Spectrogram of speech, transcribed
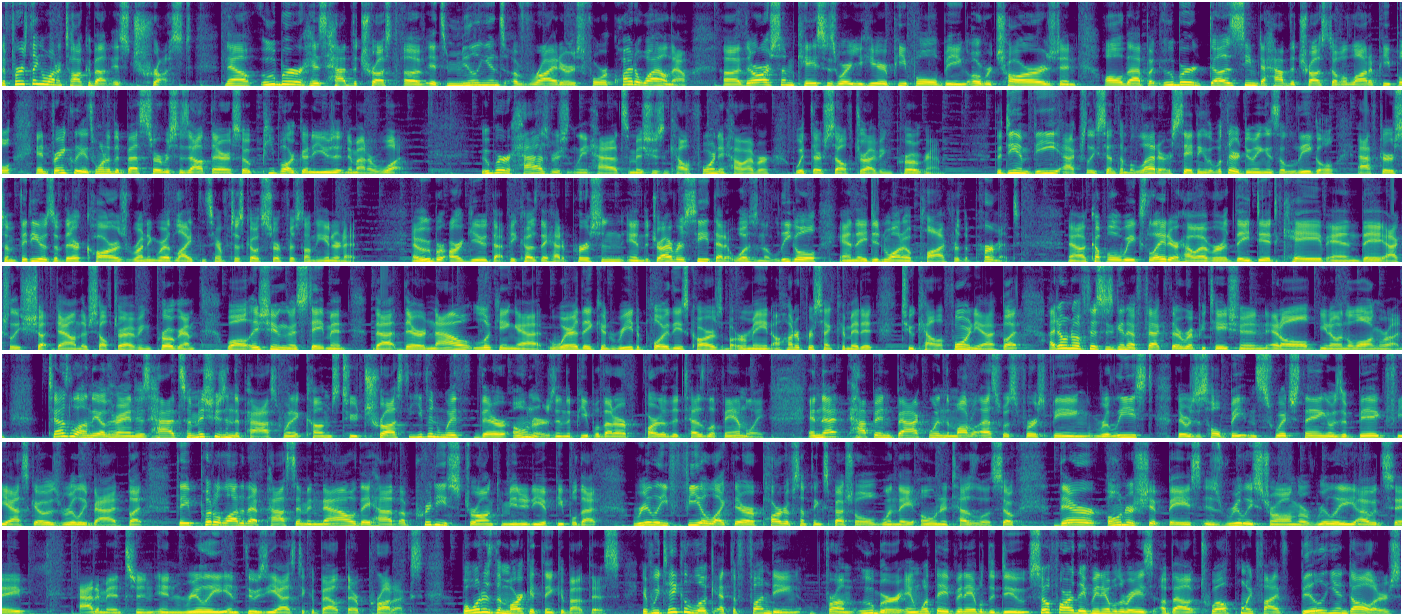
The first thing I want to talk about is trust. Now, Uber has had the trust of its millions of riders for quite a while now. Uh, there are some cases where you hear people being overcharged and all that, but Uber does seem to have the trust of a lot of people, and frankly, it's one of the best services out there, so people are going to use it no matter what. Uber has recently had some issues in California, however, with their self driving program. The DMV actually sent them a letter stating that what they're doing is illegal after some videos of their cars running red lights in San Francisco surfaced on the internet. Now, Uber argued that because they had a person in the driver's seat that it wasn't illegal and they didn't want to apply for the permit. Now, a couple of weeks later, however, they did cave and they actually shut down their self driving program while issuing a statement that they're now looking at where they can redeploy these cars but remain 100% committed to California. But I don't know if this is going to affect their reputation at all, you know, in the long run. Tesla, on the other hand, has had some issues in the past when it comes to trust, even with their owners and the people that are part of the Tesla family. And that happened back when the Model S was first being released. There was this whole bait and switch thing. It was a big fiasco. It was really bad. But they've put a lot of that past them, and now they have a pretty strong community of people that really feel like they're a part of something special when they own a Tesla. So their ownership base is really strong, or really, I would say, adamant and, and really enthusiastic about their products. But what does the market think about this? If we take a look at the funding from Uber and what they've been able to do, so far they've been able to raise about $12.5 billion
